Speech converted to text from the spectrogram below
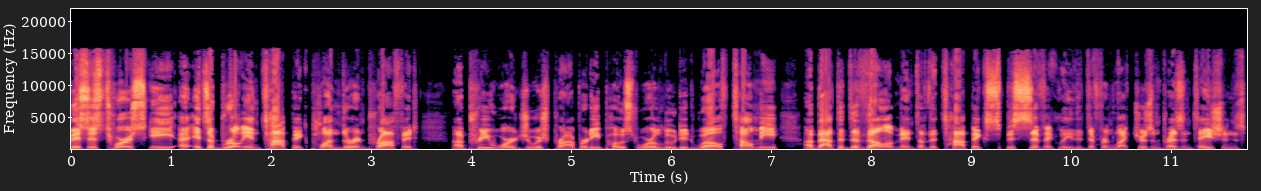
Mrs. Twersky, uh, it's a brilliant topic, plunder and profit uh, pre war Jewish property, post war looted wealth. Tell me about the development of the topic specifically, the different lectures and presentations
